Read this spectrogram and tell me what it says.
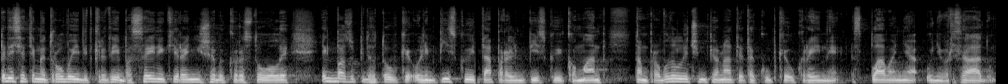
50-метровий відкритий басейн, який раніше використовували як базу підготовки олімпійської та паралімпійської команд. Там проводили чемпіонати та кубки України з плавання універсіаду.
